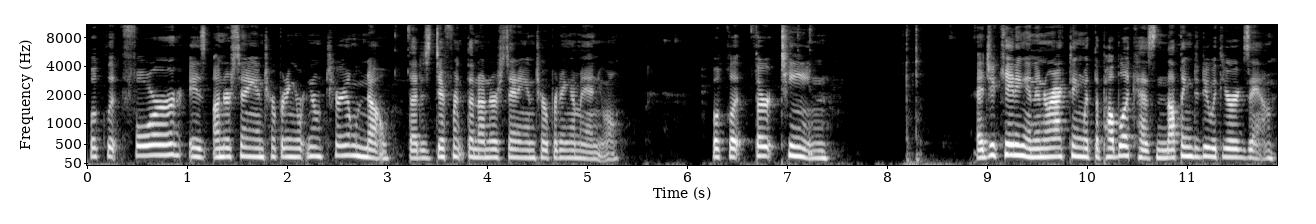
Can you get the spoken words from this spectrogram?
Booklet 4 is Understanding Interpreting Written Material. No, that is different than Understanding Interpreting a Manual. Booklet 13, Educating and Interacting with the Public has nothing to do with your exam.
